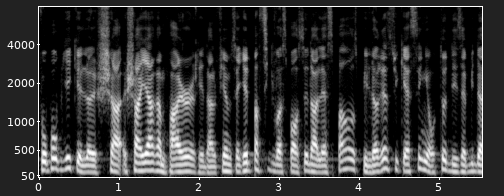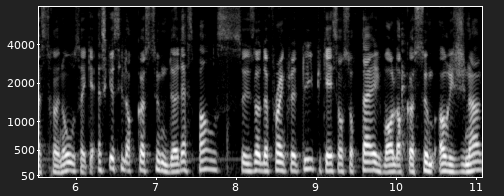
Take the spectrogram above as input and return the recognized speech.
faut pas oublier que le Shire Empire est dans le film. C'est qu'il y a une partie qui va se passer dans l'espace, puis le reste du casting, ils ont tous des habits d'astronautes. Est-ce que c'est leur costume de l'espace, ceux de Frank Redley, puis quand ils sont sur Terre, ils vont avoir leur costume original?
